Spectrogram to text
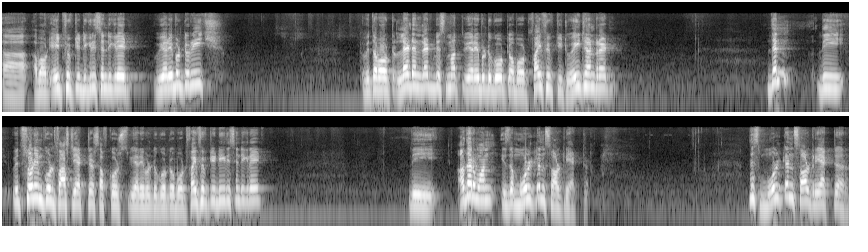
uh, about 850 degree centigrade we are able to reach with about lead and lead bismuth we are able to go to about 550 to 800 then the with sodium cooled fast reactors of course we are able to go to about 550 degree centigrade. The other one is the molten salt reactor. This molten salt reactor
